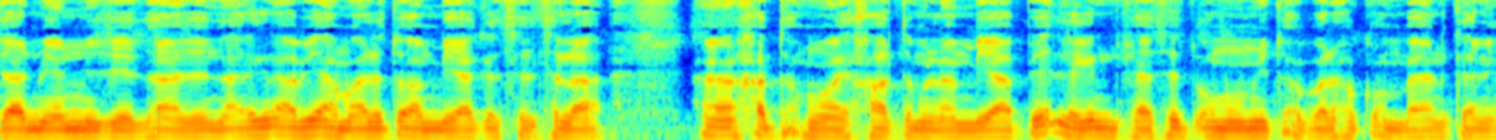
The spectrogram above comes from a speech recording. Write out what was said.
درمیان میں زیادہ زندہ لیکن ابھی ہمارے تو انبیاء کا سلسلہ ہاں ختم ہوا ہے، خاتم الانبیاء پہ، لیکن فیصد عمومی طور پر حکم بیان کریں۔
